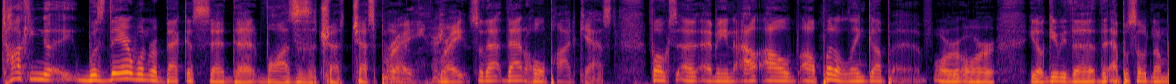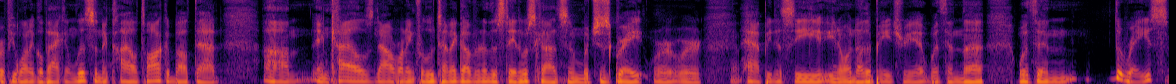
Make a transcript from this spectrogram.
talking uh, was there when Rebecca said that Vos is a chess, chess player, Right, right. right? So that that whole podcast, folks. Uh, I mean, I'll, I'll I'll put a link up, uh, or or you know, give you the the episode number if you want to go back and listen to Kyle talk about that. Um, and Kyle's now running for lieutenant governor of the state of Wisconsin, which is great. We're we're happy to see you know another patriot within the within the race.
